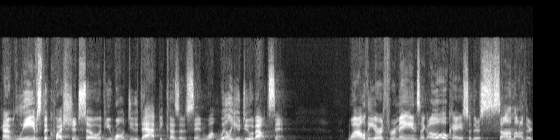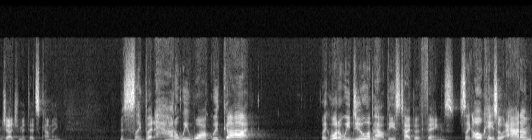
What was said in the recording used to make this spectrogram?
kind of leaves the question so if you won't do that because of sin, what will you do about sin? While the earth remains, like, oh, okay, so there's some other judgment that's coming. It's just like, but how do we walk with God? Like, what do we do about these type of things? It's like, oh, okay, so Adam,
